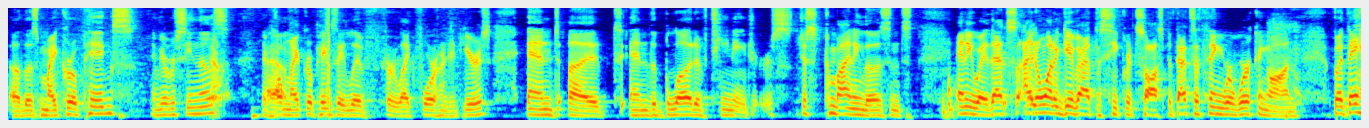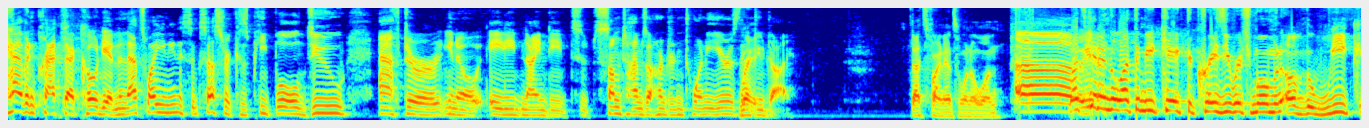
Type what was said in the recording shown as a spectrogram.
uh, those micro pigs. Have you ever seen those? Yeah, They're I called have. micro pigs. They live for like 400 years, and uh, t- and the blood of teenagers. Just combining those, and anyway, that's. I don't want to give out the secret sauce, but that's a thing we're working on. But they haven't cracked that code yet, and that's why you need a successor because people do after you know 80, 90, to sometimes 120 years, they Right. do die. That's Finance 101. Oh, Let's get into Let Them Eat Cake, the crazy rich moment of the week.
